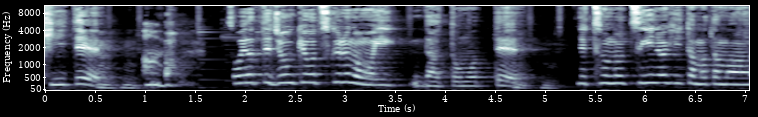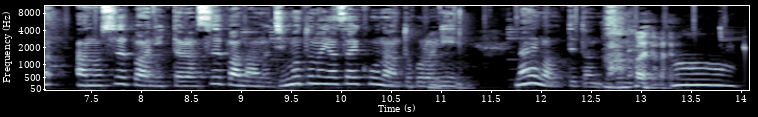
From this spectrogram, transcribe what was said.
聞いて、あ、そうやって状況を作るのもいいんだと思って、で、その次の日たまたま、あの、スーパーに行ったら、スーパーのあの、地元の野菜コーナーのところに、苗が売ってたんですよね。はいはい、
